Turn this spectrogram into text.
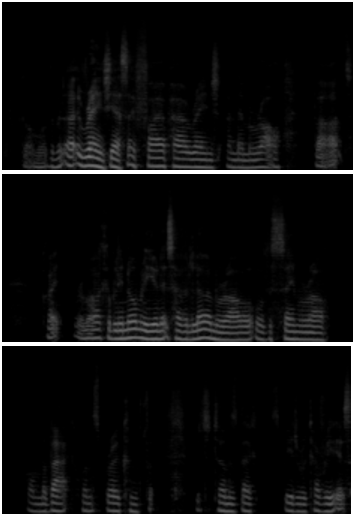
I've forgotten what the uh, range, yes, so firepower, range, and then morale. But quite remarkably, normally units have a lower morale or, or the same morale on the back once broken, for, which determines their speed of recovery. It's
